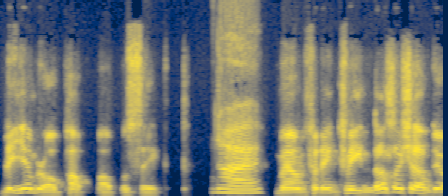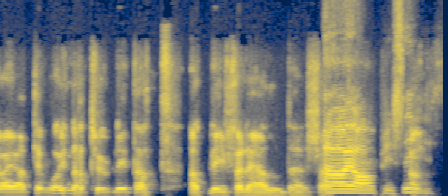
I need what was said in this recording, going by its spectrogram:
bli en bra pappa på sikt. Nej. Men för en kvinna så kände jag att det var naturligt att, att bli förälder. Så Ja, ja, precis.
